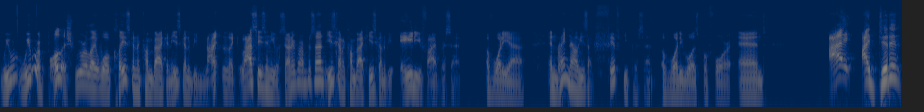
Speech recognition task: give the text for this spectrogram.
we were we were bullish. We were like, well, Klay's going to come back and he's going to be nine. Like last season, he was seventy five percent. He's going to come back. He's going to be eighty five percent of what he has. And right now, he's like fifty percent of what he was before. And I I didn't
